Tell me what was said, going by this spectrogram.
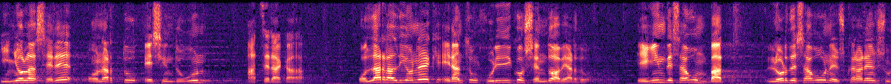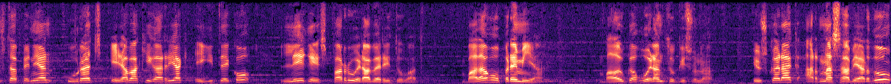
inolaz ere onartu ezin dugun. Oldarraldi erantzun juridiko sendoa behar. Egin dezagun bat, lor dezagun Euskararen sustapenean urrats erabakigarriak egiteko lege esparru eraberritu bat. Badago premia, badaukagu erantzukizuna. Euskarak arnasa behar du,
